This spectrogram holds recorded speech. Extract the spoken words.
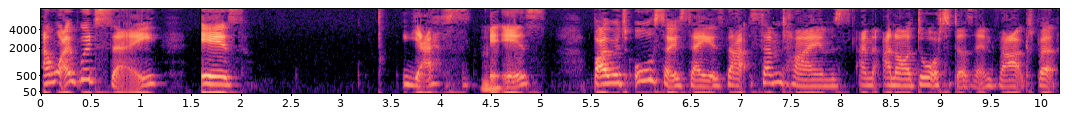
And what I would say is, yes, it mm-hmm. is. But I would also say is that sometimes, and, and our daughter does it in fact, but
